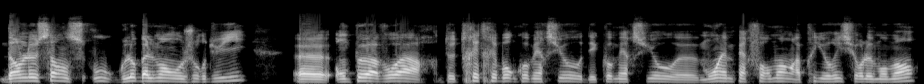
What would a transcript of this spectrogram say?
dans le sens où globalement aujourd'hui euh, on peut avoir de très très bons commerciaux, des commerciaux moins performants a priori sur le moment.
